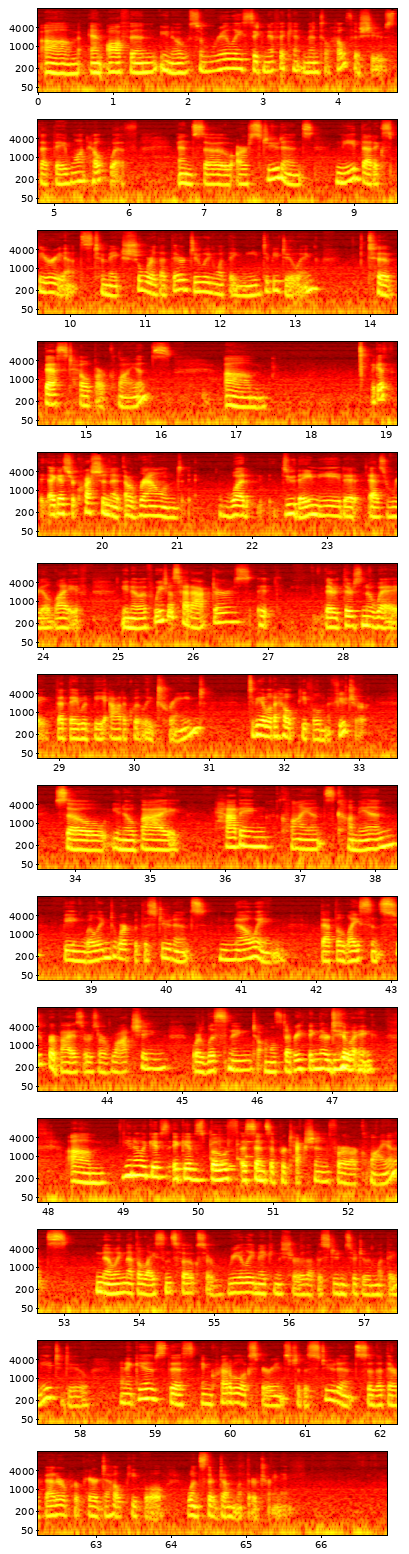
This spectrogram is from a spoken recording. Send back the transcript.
um, and often you know some really significant mental health issues that they want help with and so our students need that experience to make sure that they're doing what they need to be doing to best help our clients. Um, I guess I guess your question around what do they need it as real life? You know, if we just had actors, it there there's no way that they would be adequately trained to be able to help people in the future. So, you know, by having clients come in being willing to work with the students, knowing that the licensed supervisors are watching or listening to almost everything they're doing. Um, you know, it gives it gives both a sense of protection for our clients, knowing that the licensed folks are really making sure that the students are doing what they need to do, and it gives this incredible experience to the students so that they're better prepared to help people once they're done with their training.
